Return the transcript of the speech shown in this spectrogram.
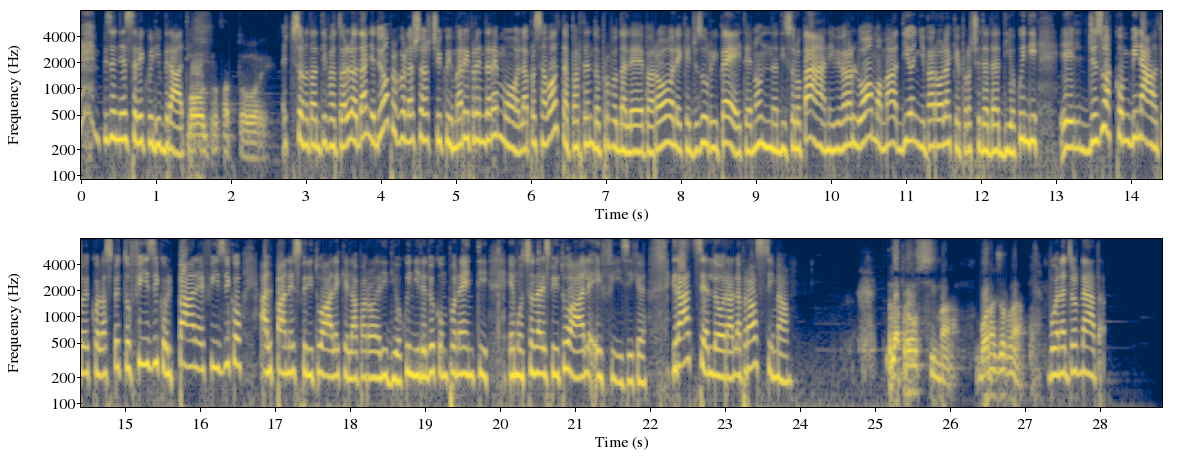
Bisogna essere equilibrati. Altro fattore. E ci sono tanti fattori. Allora, Daniel, dobbiamo proprio lasciarci qui, ma riprenderemo la prossima volta partendo proprio dalle parole che Gesù ripete, non di solo pane vivrà l'uomo, ma di ogni parola che procede da Dio. Quindi eh, Gesù ha combinato ecco, l'aspetto fisico, il pane fisico, al pane spirituale, che è la parola di Dio. Quindi le due componenti emozionale, spirituale e fisiche. Grazie allora, alla prossima. La prossima. Buona giornata. Buona giornata.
